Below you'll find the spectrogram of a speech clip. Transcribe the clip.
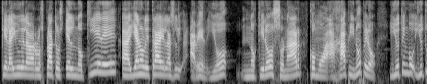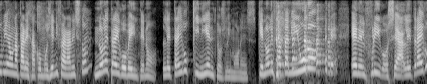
que le ayude a lavar los platos, él no quiere, ah, ya no le trae las... A ver, yo no quiero sonar como a, Happy, ¿no? Pero yo tengo, yo tuviera una pareja como Jennifer Aniston, no le traigo 20, no, le traigo 500 limones, que no le falta ni uno en el frigo, o sea, le traigo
